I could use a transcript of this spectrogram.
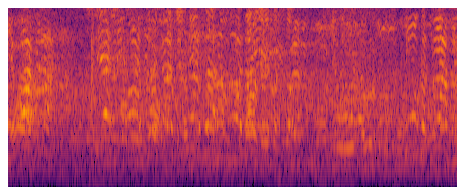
Внимательно! Здесь внимательно! Лука, центр!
